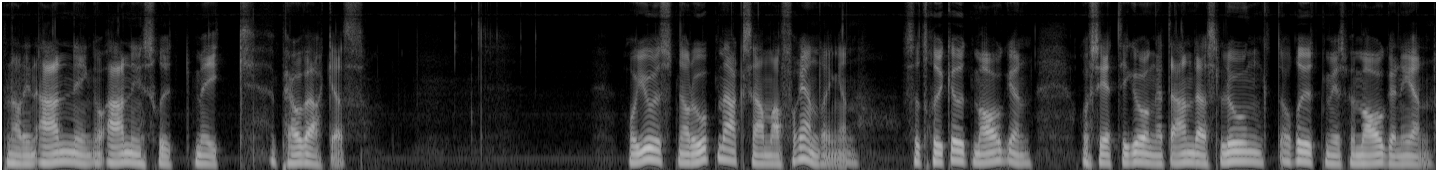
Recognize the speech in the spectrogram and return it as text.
på när din andning och andningsrytmik påverkas. Och just när du uppmärksammar förändringen så tryck ut magen och sätt igång att andas lugnt och rytmiskt med magen igen.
